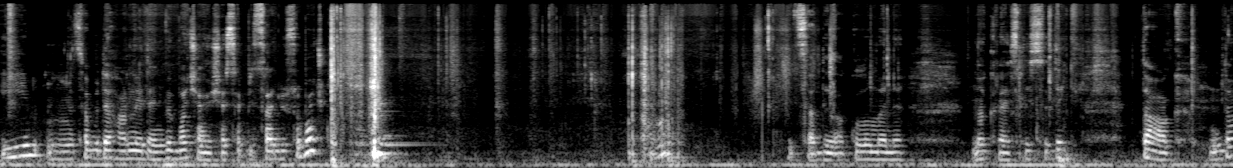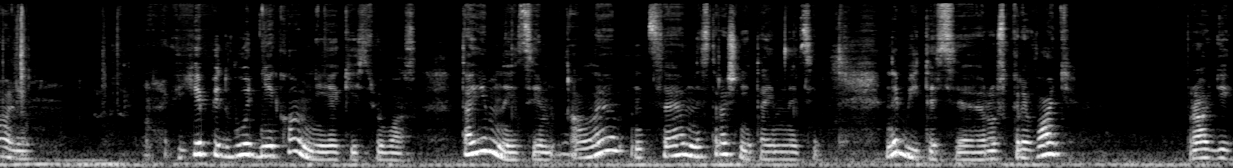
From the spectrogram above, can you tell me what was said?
І це буде гарний день. Вибачаю, зараз я підсадю собачку. Підсадила коло мене на креслі сидить. Так, далі. Є підводні камні якісь у вас. Таємниці, але це не страшні таємниці. Не бійтесь е, розкривати правді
